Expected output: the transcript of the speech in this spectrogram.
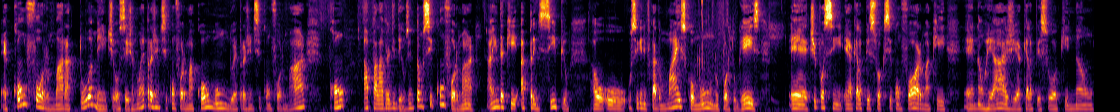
é, conformar a tua mente, ou seja, não é para a gente se conformar com o mundo, é para a gente se conformar com a palavra de Deus. Então, se conformar, ainda que a princípio o, o, significado mais comum no português é tipo assim, é aquela pessoa que se conforma, que é, não reage, é aquela pessoa que não,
